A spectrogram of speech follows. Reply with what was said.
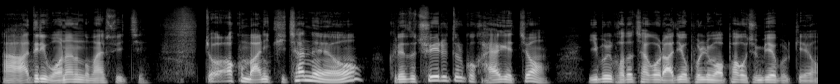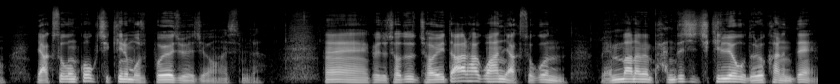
아, 아들이 원하는 것만 할 수 있지. 조금 많이 귀찮네요. 그래도 추위를 뚫고 가야겠죠? 이불 걷어차고 라디오 볼륨 업하고 준비해 볼게요. 약속은 꼭 지키는 모습 보여줘야죠. 했습니다. 네, 그래서 저도 저희 딸하고 한 약속은 웬만하면 반드시 지키려고 노력하는데,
